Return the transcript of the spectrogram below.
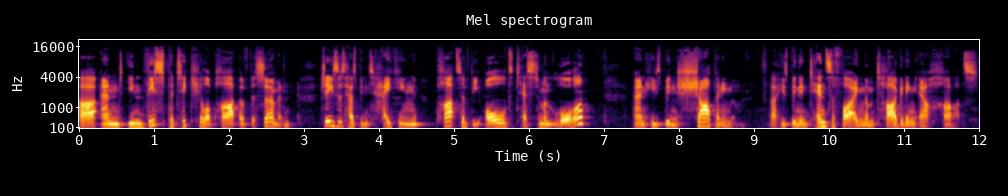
Uh, and in this particular part of the sermon, Jesus has been taking parts of the Old Testament law and he's been sharpening them. Uh, he's been intensifying them, targeting our hearts.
